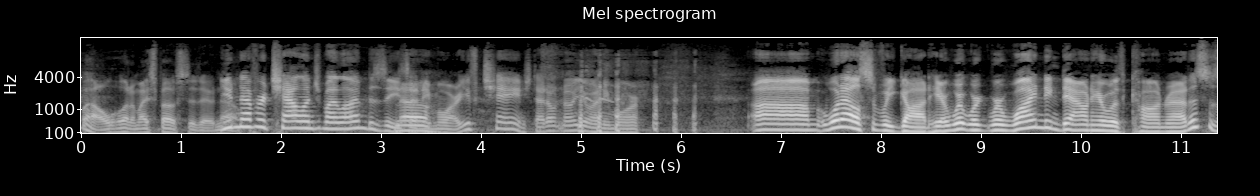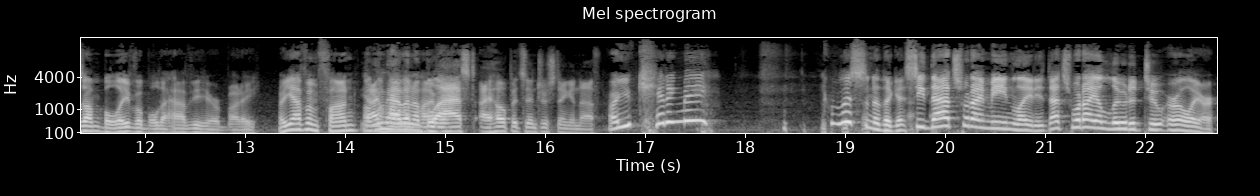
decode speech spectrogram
Well, what am I supposed to do? No. You never challenge my Lyme disease No. anymore. You've changed. I don't know you anymore. um, what else have we got here? We're, we're we're winding down here with Conrad. This is unbelievable to have you here, buddy. Are you having fun? I'm having a Highway? blast. I hope it's interesting enough. Are you kidding me? Listen to the guy. See, that's what I mean, ladies. That's what I alluded to earlier.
